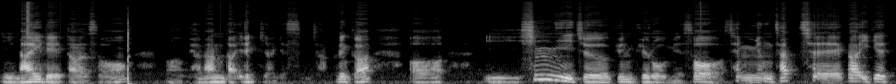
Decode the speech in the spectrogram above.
이 나이대에 따라서 어, 변한다 이렇게 하겠습니다. 그러니까 어, 이 심리적인 괴로움에서 생명 자체가 이게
